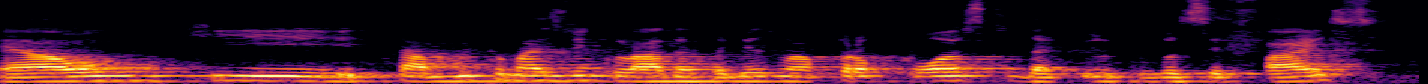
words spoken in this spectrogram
é algo que está muito mais vinculado até mesmo a propósito daquilo que você faz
